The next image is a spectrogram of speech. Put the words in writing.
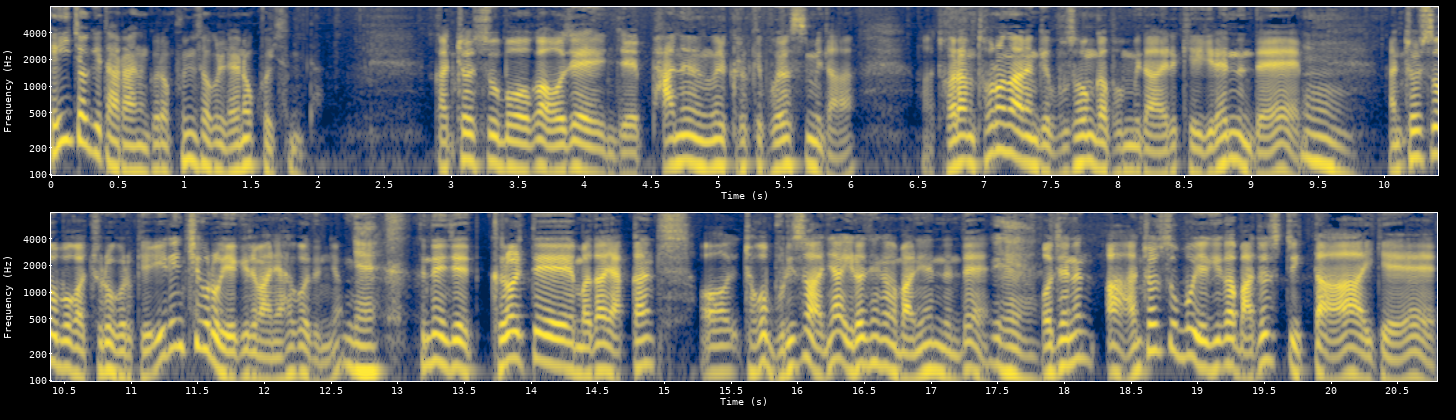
회의적이다라는 그런 분석을 내놓고 있습니다. 안철수 후보가 어제 이제 반응을 그렇게 보였습니다. 아, 저랑 토론하는 게 무서운가 봅니다. 이렇게 얘기를 했는데 음. 안철수 후보가 주로 그렇게 1인칭으로 얘기를 많이 하거든요. 예. 근데 이제 그럴 때마다 약간 어 저거 무리수 아니야 이런 생각을 많이 했는데 예. 어제는 아 안철수 후보 얘기가 맞을 수도 있다 이게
